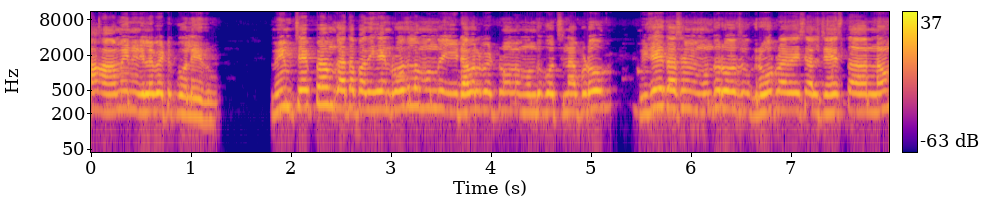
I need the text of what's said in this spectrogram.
ఆ హామీని నిలబెట్టుకోలేదు. మేము చెప్పాం గత పదిహేను రోజుల ముందు ఈ డబుల్ బెడ్రూమ్ల ముందుకు వచ్చినప్పుడు విజయదశమి ముందు రోజు గృహప్రవేశాలు చేస్తా ఉన్నాం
